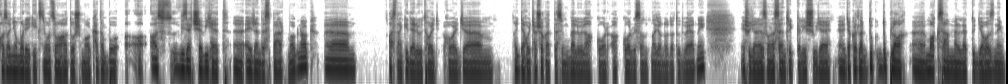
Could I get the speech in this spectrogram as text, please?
az a nyomorék X86-os mag, hát abból az vizet se vihet egy rendes Spark magnak. Aztán kiderült, hogy, hogy, hogy de hogyha sokat teszünk belőle, akkor, akkor viszont nagyon oda tud verni. És ugyanez van a Centrikkel is, ugye gyakorlatilag dupla maxám mellett tudja hozni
